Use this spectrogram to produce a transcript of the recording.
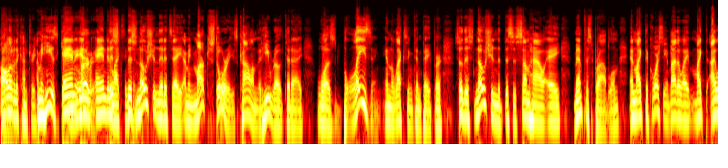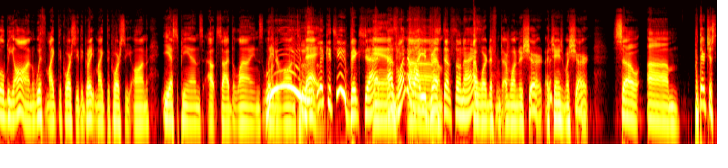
all over the country. I mean, he is getting and murdered. In, and in this, Lexington. This notion that it's a, I mean, Mark Story's column that he wrote today was blazing in the Lexington paper. So this notion that this is somehow a Memphis problem and Mike DeCourcy, and by the way, Mike, I will be on with Mike DeCourcy, the great Mike DeCourcy on ESPN's Outside the Lines later Ooh, on today. Look at you, big shot. And, I was wondering why you dressed um, up so nice. I wore a different, I wore a new shirt. I changed my shirt. So, um, but they're just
